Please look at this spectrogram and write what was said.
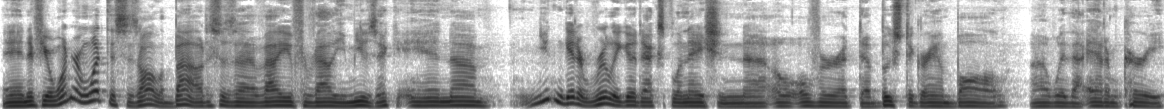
And if you're wondering what this is all about, this is a value for value music, and um, you can get a really good explanation uh, over at uh, Boostagram Ball uh, with uh, Adam Curry.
